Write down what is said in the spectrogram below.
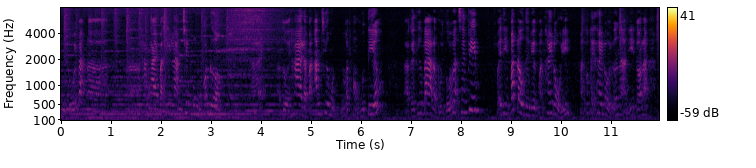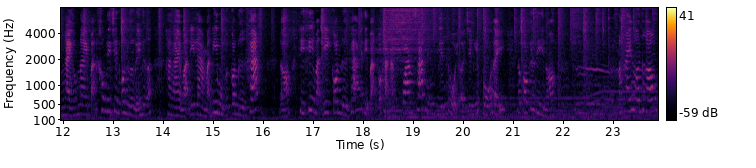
buổi tối bạn uh, hàng ngày bạn đi làm trên cùng một con đường. Đấy. rồi hai là bạn ăn trưa một mất khoảng một tiếng. À, cái thứ ba là buổi tối bạn xem phim. Vậy thì bắt đầu từ việc bạn thay đổi đi bạn có thể thay đổi đơn giản đi đó là ngày hôm nay bạn không đi trên con đường đấy nữa. Hàng ngày bạn đi làm bạn đi một cái con đường khác đó thì khi bạn đi con đường khác ấy, thì bạn có khả năng quan sát những biến đổi ở trên cái phố đấy. Nó có cái gì nó nó hay hơn không?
